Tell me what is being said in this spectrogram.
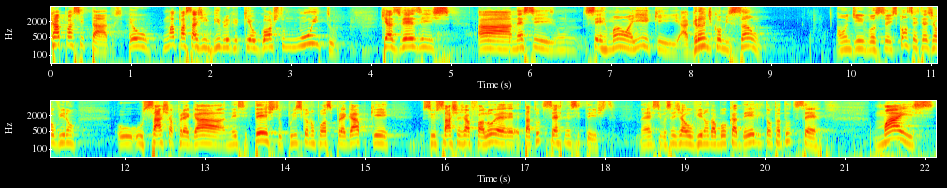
capacitados. Eu, uma passagem bíblica que eu gosto muito, que às vezes ah, nesse um sermão aí, que a grande comissão, onde vocês com certeza já ouviram o, o Sacha pregar nesse texto, por isso que eu não posso pregar, porque se o Sacha já falou, está é, tá tudo certo nesse texto. Né? Se vocês já ouviram da boca dele, então está tudo certo. Mas,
